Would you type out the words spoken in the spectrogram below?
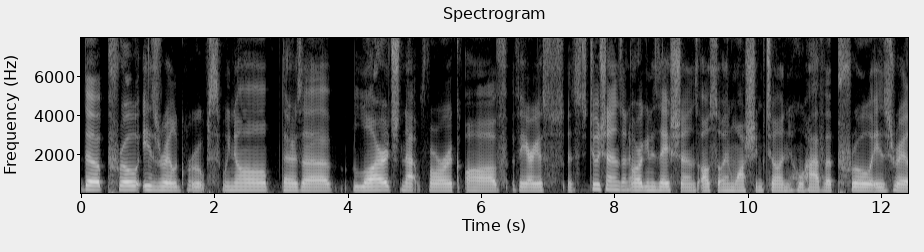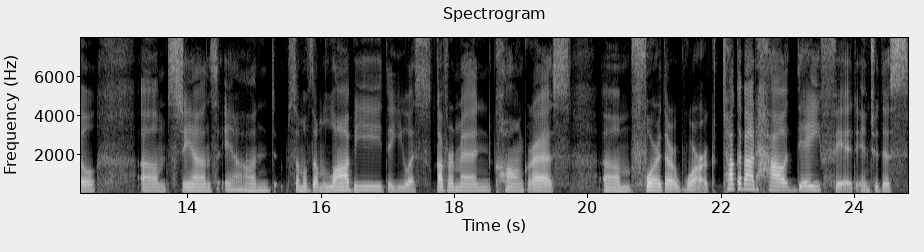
the pro Israel groups? We know there's a large network of various institutions and organizations also in Washington who have a pro Israel um, stance, and some of them lobby the US government, Congress. Um, for their work. Talk about how they fit into this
